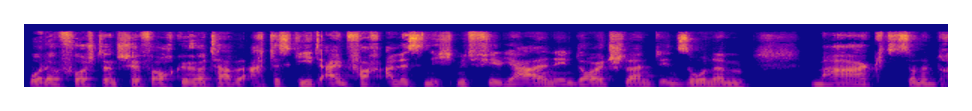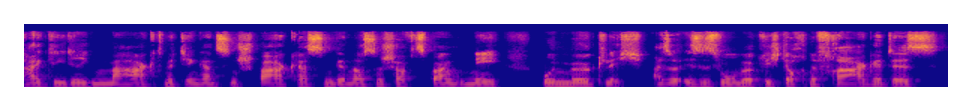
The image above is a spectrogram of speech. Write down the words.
oder Vorstandschef auch gehört habe, ach, das geht einfach alles nicht. Mit Filialen in Deutschland in so einem Markt, so einem dreigliedrigen Markt mit den ganzen Sparkassen, Genossen Genossenschaftsbank? Nee, unmöglich. Also ist es womöglich doch eine Frage des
